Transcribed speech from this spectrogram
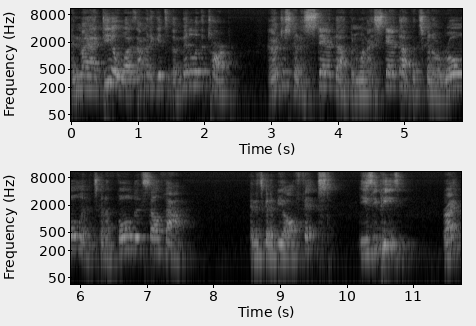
And my idea was I'm going to get to the middle of the tarp and I'm just going to stand up. And when I stand up, it's going to roll and it's going to fold itself out. And it's going to be all fixed. Easy peasy, right?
